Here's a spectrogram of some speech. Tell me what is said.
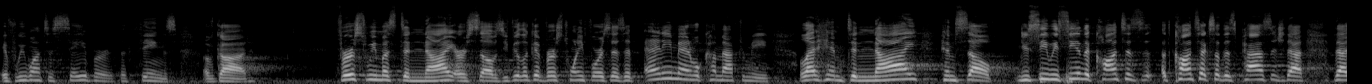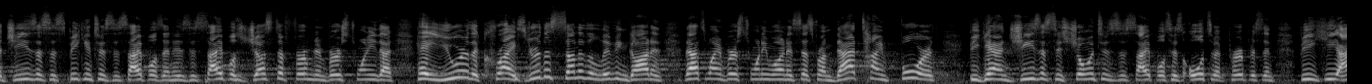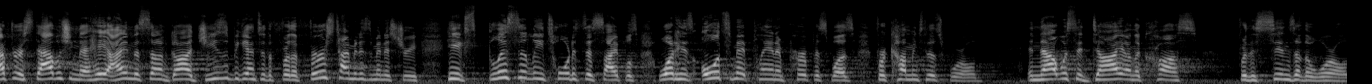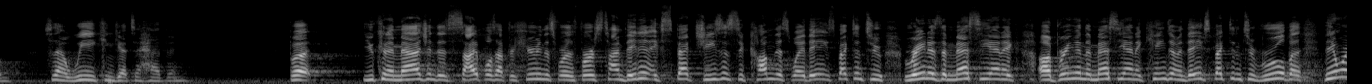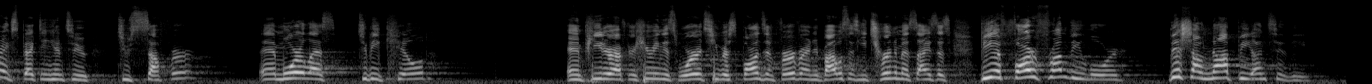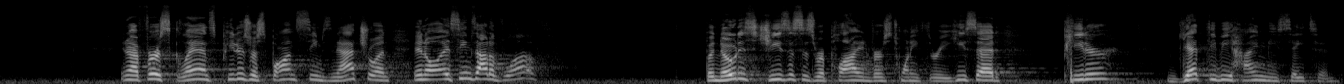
if we want to savor the things of God. First, we must deny ourselves. If you look at verse 24, it says, If any man will come after me, let him deny himself. You see, we see in the context, context of this passage that, that Jesus is speaking to his disciples, and his disciples just affirmed in verse 20 that, hey, you are the Christ, you're the Son of the living God. And that's why in verse 21 it says, From that time forth began Jesus to show unto his disciples his ultimate purpose. And be, he, after establishing that, hey, I am the Son of God, Jesus began to, the, for the first time in his ministry, he explicitly told his disciples what his ultimate plan and purpose was for coming to this world. And that was to die on the cross for the sins of the world so that we can get to heaven. But you can imagine the disciples, after hearing this for the first time, they didn't expect Jesus to come this way. They expect him to reign as the messianic, uh, bring in the messianic kingdom, and they expect him to rule, but they weren't expecting him to, to suffer and more or less to be killed. And Peter, after hearing these words, he responds in fervor, and the Bible says he turned him aside and says, Be it far from thee, Lord. This shall not be unto thee. You know, at first glance, Peter's response seems natural and you know, it seems out of love. But notice Jesus' reply in verse 23. He said, Peter, get thee behind me, Satan.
